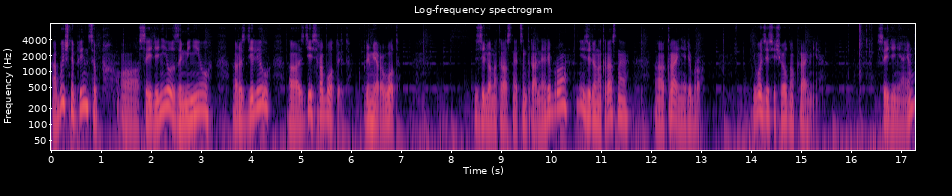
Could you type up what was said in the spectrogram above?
Обычный принцип э, соединил, заменил, разделил э, здесь работает. К примеру, вот зелено-красное центральное ребро и зелено-красное э, крайнее ребро. И вот здесь еще одно крайнее. Соединяем.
